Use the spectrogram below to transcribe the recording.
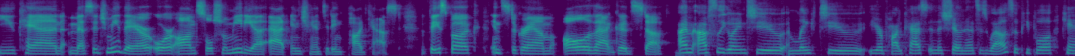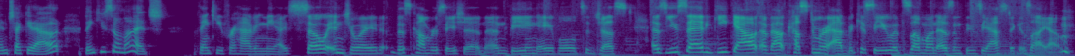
you can message me there or on social media at Enchanted Ink Podcast, Facebook, Instagram, all of that good stuff. I'm absolutely going to link to your podcast in the show notes as well so people can check it out. Thank you so much. Thank you for having me. I so enjoyed this conversation and being able to just, as you said, geek out about customer advocacy with someone as enthusiastic as I am.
